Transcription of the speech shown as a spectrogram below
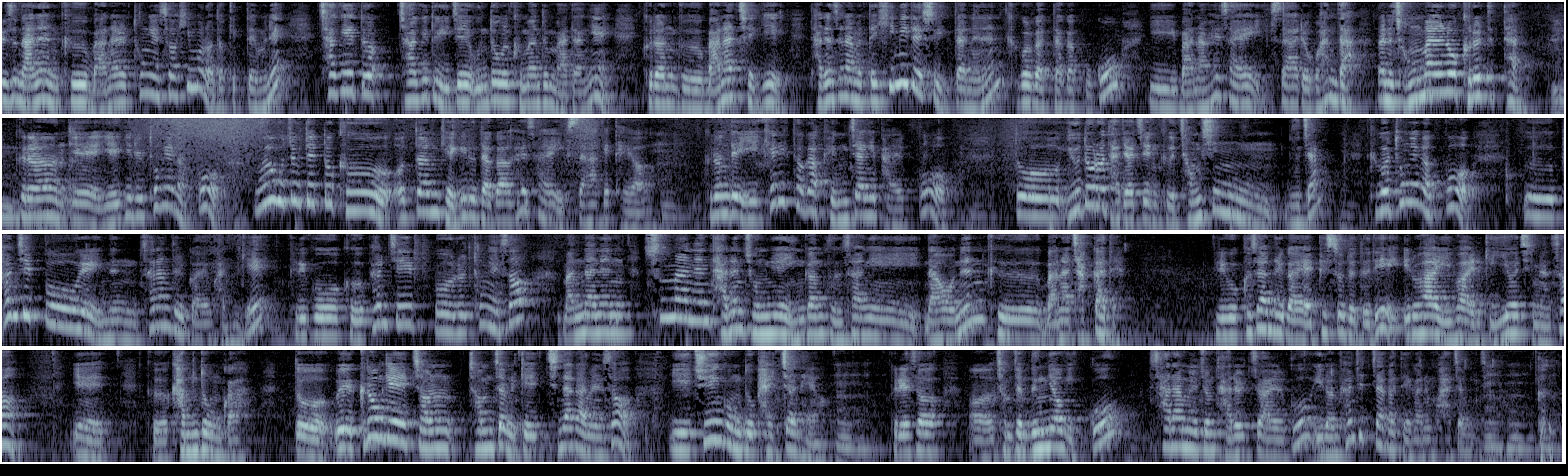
그래서 나는 그 만화를 통해서 힘을 얻었기 때문에 자기도, 자기도 이제 운동을 그만둔 마당에 그런 그 만화책이 다른 사람한테 힘이 될 수 있다는 그걸 갖다가 보고 이 만화 회사에 입사하려고 한다라는 정말로 그럴듯한 음. 그런 예, 얘기를 통해 갖고 우여곡절 때또그 어떤 계기로다가 회사에 입사하게 돼요. 그런데 이 캐릭터가 굉장히 밝고 또 유도로 다져진 그 정신 무장 그걸 통해 갖고 그 편집부에 있는 사람들과의 관계 그리고 그 편집부를 통해서 만나는 수많은 다른 종류의 인간 군상이 나오는 그 만화 작가들 그리고 그 사람들과의 에피소드들이 1화, 2화 이렇게 이어지면서 예, 그 감동과 또 왜 그런 게 전, 점점 이렇게 지나가면서 이 주인공도 발전해요. 음, 그래서 어, 점점 능력 있고 사람을 좀 다룰 줄 알고 이런 편집자가 돼가는 과정이죠. 음, 음. 그러니까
